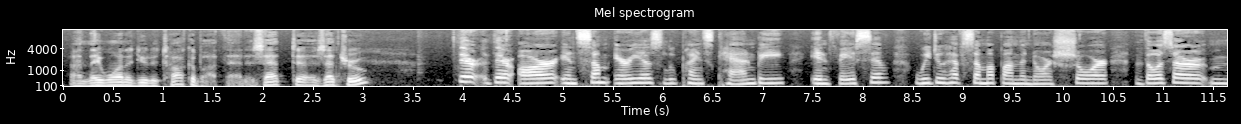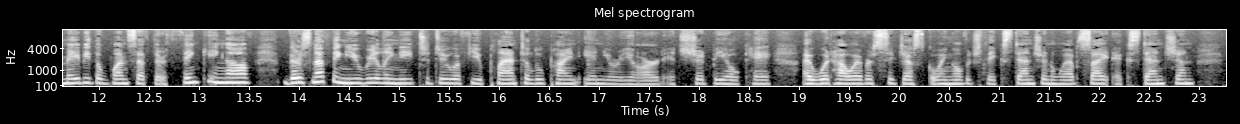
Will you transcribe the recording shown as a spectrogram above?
and they wanted you to talk about that. Is that uh, is that true? There, there are in some areas lupines can be invasive. We do have some up on the North Shore. Those are maybe the ones that they're thinking of. There's nothing you really need to do if you plant a lupine in your yard. It should be okay. I would, however, suggest going over to the extension website,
